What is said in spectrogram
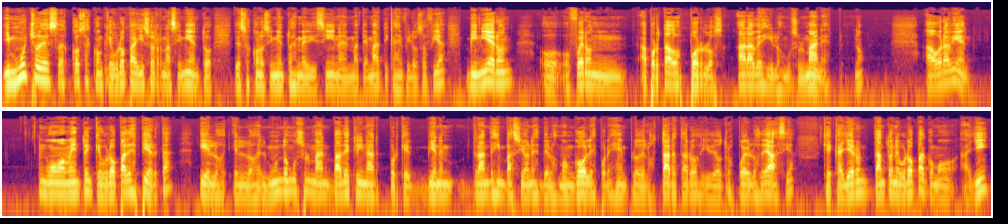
Y muchas de esas cosas con que Europa hizo el renacimiento de esos conocimientos en medicina en matemáticas en filosofía vinieron o, o fueron aportados por los árabes y los musulmanes no ahora bien hubo un momento en que Europa despierta y el, mundo musulmán va a declinar porque vienen grandes invasiones de los mongoles, por ejemplo, de los tártaros y de otros pueblos de Asia, que cayeron tanto en Europa como allí.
